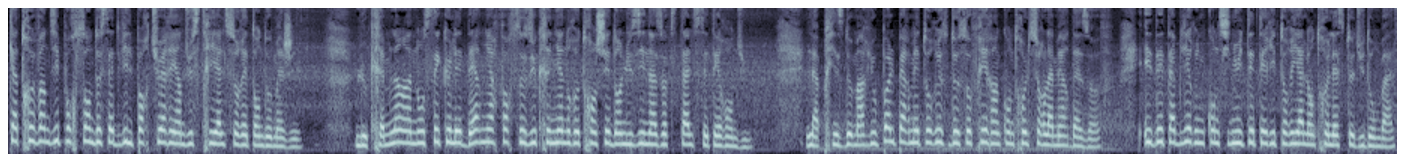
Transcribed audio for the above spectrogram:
90% de cette ville portuaire et industrielle serait endommagée. Le Kremlin a annoncé que les dernières forces ukrainiennes retranchées dans l'usine Azovstal s'étaient rendues. La prise de Mariupol permet aux Russes de s'offrir un contrôle sur la mer d'Azov et d'établir une continuité territoriale entre l'est du Donbass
